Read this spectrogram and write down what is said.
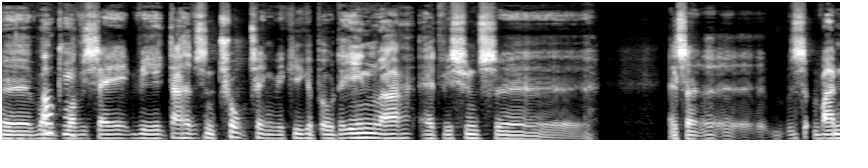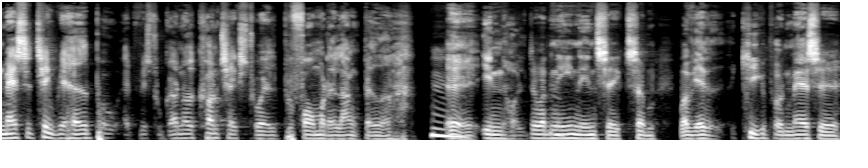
øh, hvor, okay. hvor vi sagde, vi, der havde vi sådan to ting, vi kiggede på. Det ene var, at vi synes... Øh, Altså, øh, var en masse ting, vi havde på, at hvis du gør noget kontekstuelt, performer det langt bedre mm. øh, indhold. Det var den ene indsigt, som, hvor vi havde kigget på en masse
